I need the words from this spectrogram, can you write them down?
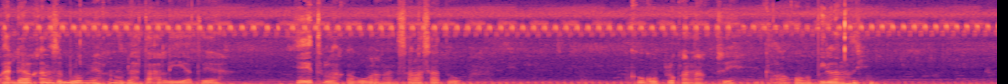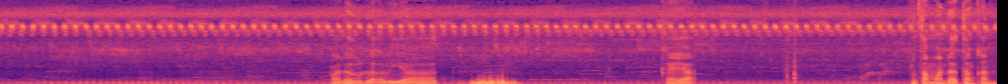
Padahal kan sebelumnya kan udah tak lihat ya. Ya itulah kekurangan salah satu kegoblokan aku sih. Kalau aku bilang sih. Padahal udah lihat kayak pertama datang kan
